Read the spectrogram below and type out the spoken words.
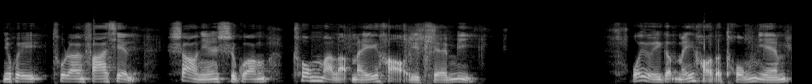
你会突然发现，少年时光充满了美好与甜蜜。我有一个美好的童年，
